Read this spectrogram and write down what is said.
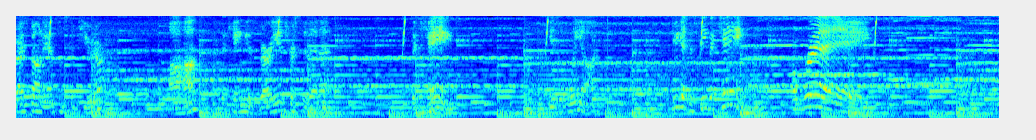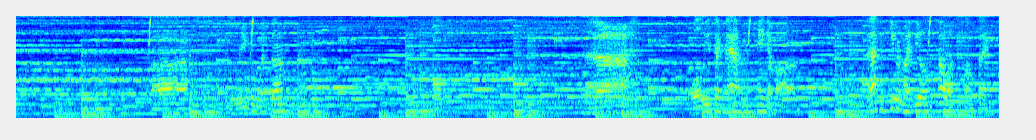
guys found Ansem's computer? Uh-huh. The king is very interested in it. The king? He's with Leon. We get to see the king! Hooray! Uh, is Riku with them? Ah. well, at least I can ask the king about him. And that computer might be able to tell us something.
